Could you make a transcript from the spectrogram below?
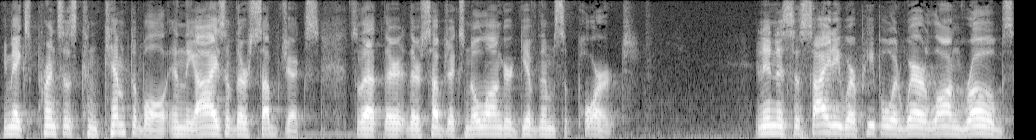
He makes princes contemptible in the eyes of their subjects so that their, their subjects no longer give them support. And in a society where people would wear long robes,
